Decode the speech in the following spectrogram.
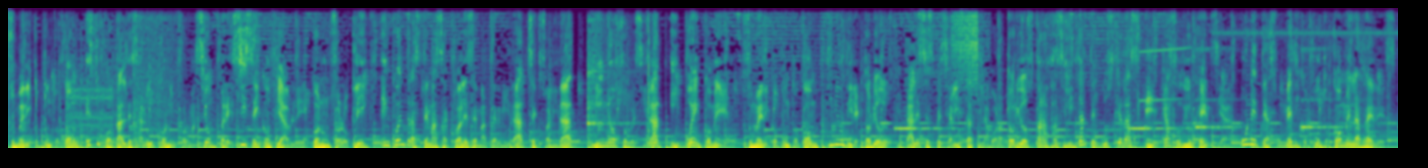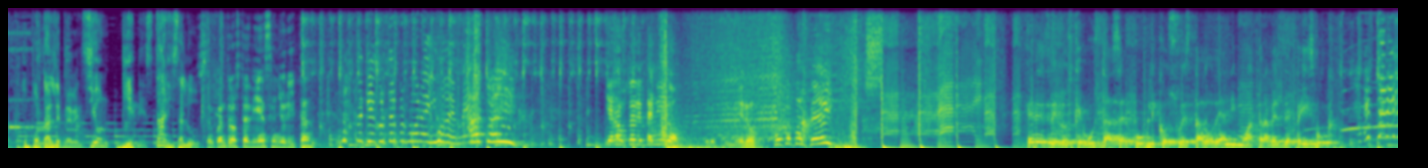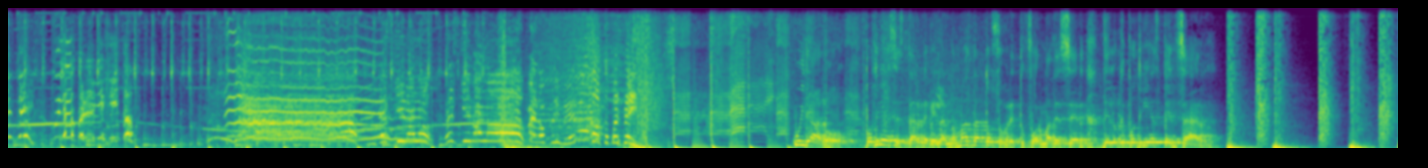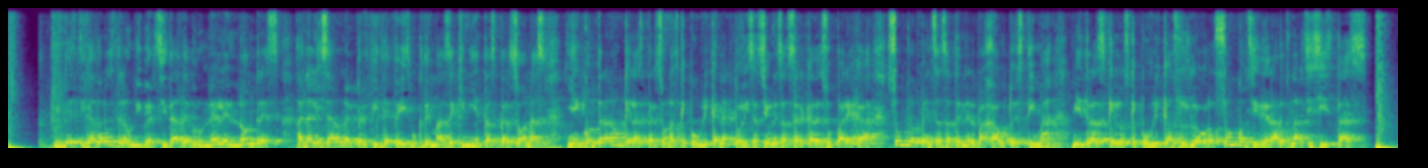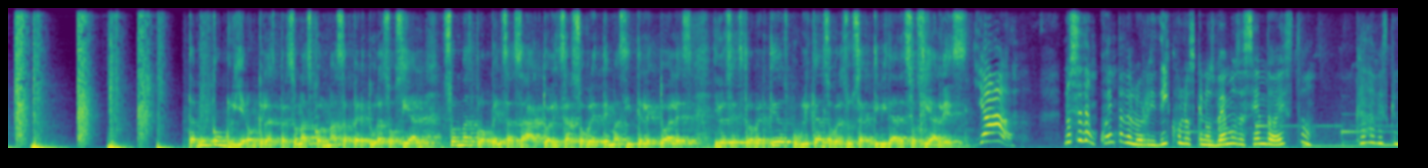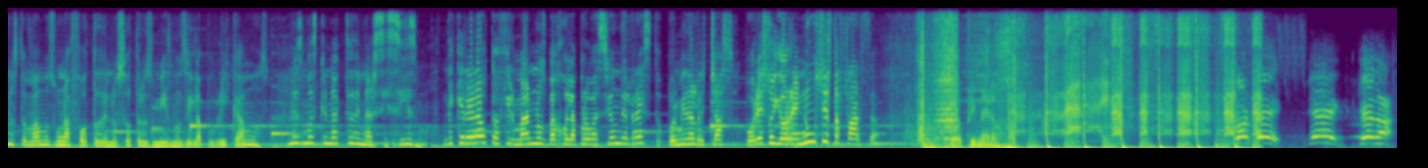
Sumedico.com es tu portal de salud con información precisa y confiable. Con un solo clic encuentras temas actuales de maternidad, sexualidad, niños, obesidad y buen comer. Sumedico.com tiene un directorio de hospitales, especialistas y laboratorios para facilitarte búsquedas en caso de urgencia. Únete a sumedico.com en las redes. Tu portal de prevención, bienestar y salud. ¿Se encuentra usted bien, señorita? No, me quiere cortar, por favor, ayúdeme. ¡Alto ahí! ¡Queda usted detenido! Pero primero... ¡Foto para el Face! ¿Eres de los que gusta hacer público su estado de ánimo a través de Facebook? ¡Espere, espere! ¡Cuidado con el viejito! ¡Esquívalo! ¡Esquívalo! Pero primero... ¡Foto para el Face! Cuidado, podrías estar revelando más datos sobre tu forma de ser de lo que podrías pensar. Investigadores de la Universidad de Brunel en Londres analizaron el perfil de Facebook de más de 500 personas y encontraron que las personas que publican actualizaciones acerca de su pareja son propensas a tener baja autoestima, mientras que los que publican sus logros son considerados narcisistas. También concluyeron que las personas con más apertura social son más propensas a actualizar sobre temas intelectuales y los extrovertidos publican sobre sus actividades sociales. ¡Ya! ¿No se dan cuenta de lo ridículos que nos vemos haciendo esto? Cada vez que nos tomamos una foto de nosotros mismos y la publicamos, no es más que un acto de narcisismo, de querer autoafirmarnos bajo la aprobación del resto, por miedo al rechazo. Por eso yo renuncio a esta farsa. Pero primero... ¡Corte! ¡Bien! ¡Queda!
